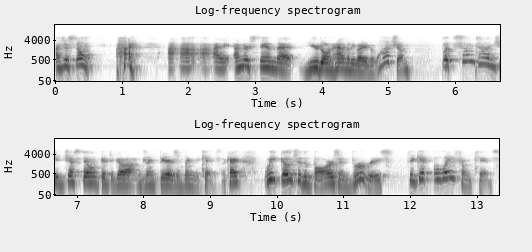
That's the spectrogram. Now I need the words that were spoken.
I just don't. I, I, I understand that you don't have anybody to watch them, but sometimes you just don't get to go out and drink beers and bring the kids, okay? We go to the bars and breweries to get away from kids.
